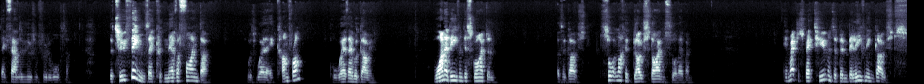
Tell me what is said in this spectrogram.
they found them moving through the water. The two things they could never find, though, was where they had come from or where they were going. One had even described them as a ghost, sort of like a ghost dinosaur they went. In retrospect, humans have been believing in ghosts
